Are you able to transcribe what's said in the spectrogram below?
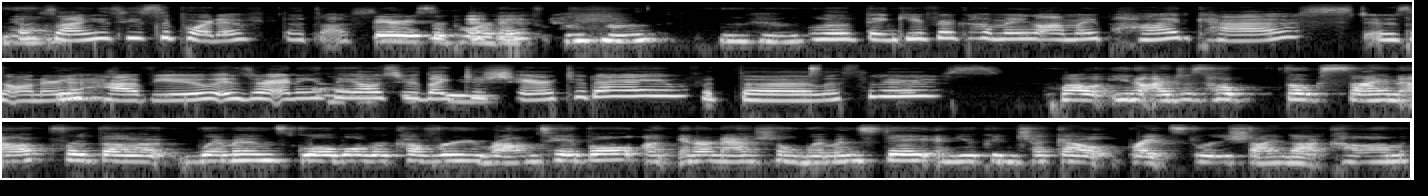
yeah. As long as he's supportive, that's awesome. Very supportive. mm-hmm. Mm-hmm. Well, thank you for coming on my podcast. It was an honor to have you. Is there anything oh, else you'd like you. to share today with the listeners? Well, you know, I just hope folks sign up for the Women's Global Recovery Roundtable on International Women's Day, and you can check out brightstoryshine.com.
